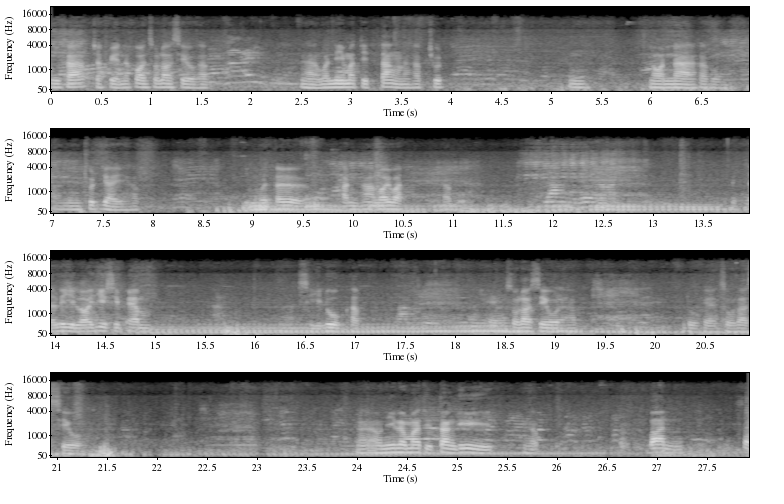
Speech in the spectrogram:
นี่ครับจากเปลี่ยนนครโซลาร์เซลล์ครับวันนี้มาติดตั้งนะครับ ชุดนอนนาครับผมอันนี้ชุดใหญ่ครับอินเวอร์เตอร์พันห้าร้อยวัตต์ครับผมแบตเตอรี่ร้อยยี่สิบแอมป์สีลูกครับแผงโซลาร์เซลล์นะครับ ดูแผงโซลาร์เซลล์อ่าเอานี้เรามาติดตั้งที่นะครับบ้าน ใส่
